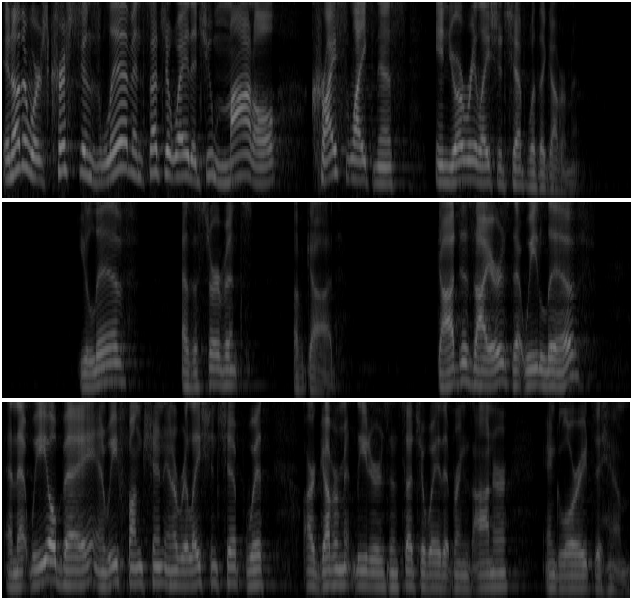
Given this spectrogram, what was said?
In other words, Christians live in such a way that you model Christ likeness in your relationship with the government. You live as a servant of God. God desires that we live and that we obey and we function in a relationship with our government leaders in such a way that brings honor and glory to Him.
